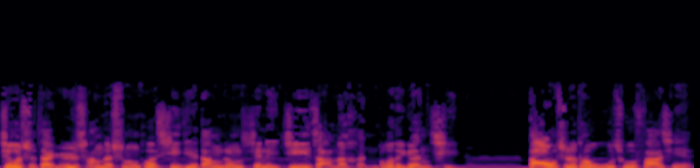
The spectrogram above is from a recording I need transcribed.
就是在日常的生活细节当中，心里积攒了很多的怨气。导致他无处发泄，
